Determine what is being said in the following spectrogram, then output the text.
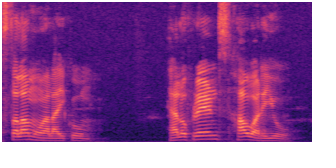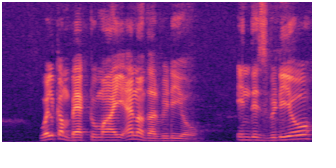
Assalamu alaikum. Hello friends, how are you? Welcome back to my another video. In this video,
